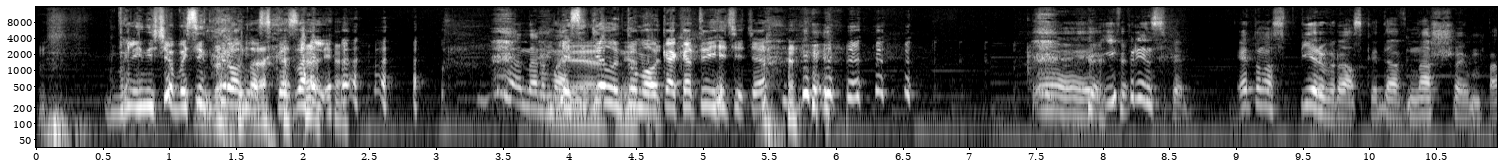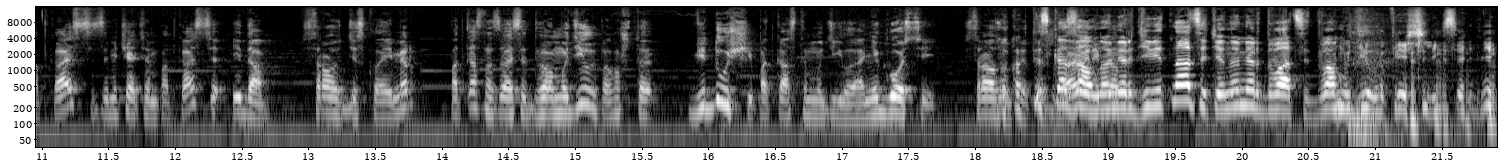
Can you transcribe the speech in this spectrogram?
Блин, еще бы синхронно сказали. А, Я нормально. сидел и думал, как ответить, а. Э, И в принципе, это у нас первый раз, когда в нашем подкасте, замечательном подкасте, и да, сразу дисклеймер, подкаст называется «Два мудилы», потому что ведущие подкасты мудилы, а не гостей. Сразу Ну, как ты сказал, ребят. номер 19 и номер 20. Два мудила пришли сегодня.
